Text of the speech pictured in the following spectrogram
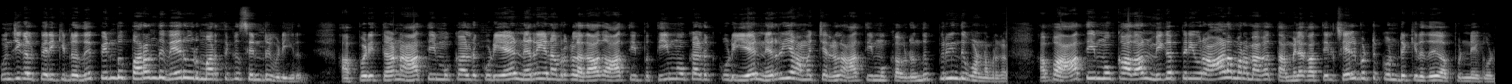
குஞ்சுகள் பெருக்கின்றது பின்பு பறந்து வேறொரு மரத்துக்கு சென்று விடுகிறது. அப்படித்தான் அதிமுக இருக்கக்கூடிய நிறைய நபர்கள் அதாவது அதிமுக திமுக இருக்கக்கூடிய நிறைய அமைச்சர்கள் அதிமுகவிலிருந்து பிரிந்து போனவர்கள். அப்போ அதிமுக தான் மிகப்பெரிய ஒரு ஆலமரமாக தமிழகத்தில் செயல்பட்டு கொண்டிருக்கிறது அப்படின்னே கூட.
